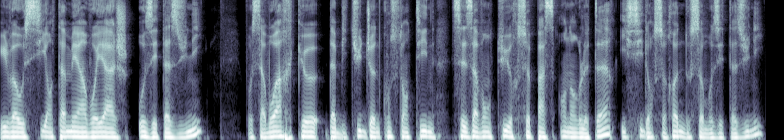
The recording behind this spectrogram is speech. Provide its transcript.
Il va aussi entamer un voyage aux États-Unis. Il faut savoir que d'habitude, John Constantine, ses aventures se passent en Angleterre. Ici, dans ce run, nous sommes aux États-Unis.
